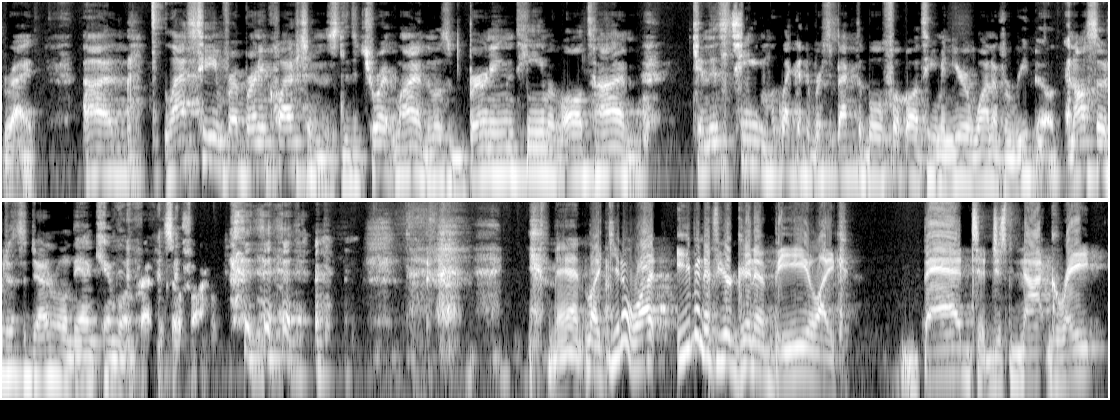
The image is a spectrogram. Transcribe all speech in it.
Right. Uh, last team for our burning questions: the Detroit Lions, the most burning team of all time. Can this team look like a respectable football team in year one of a rebuild? And also, just a general Dan Campbell impression so far. Man, like you know what? Even if you're gonna be like bad to just not great,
